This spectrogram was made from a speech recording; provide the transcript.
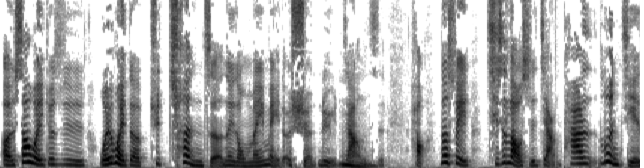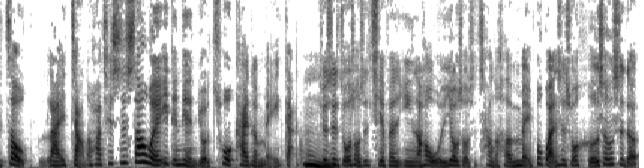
呃稍微就是微微的去衬着那种美美的旋律这样子。嗯好，那所以其实老实讲，它论节奏来讲的话，其实稍微一点点有错开的美感。嗯，就是左手是切分音，然后我的右手是唱的很美，不管是说和声式的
